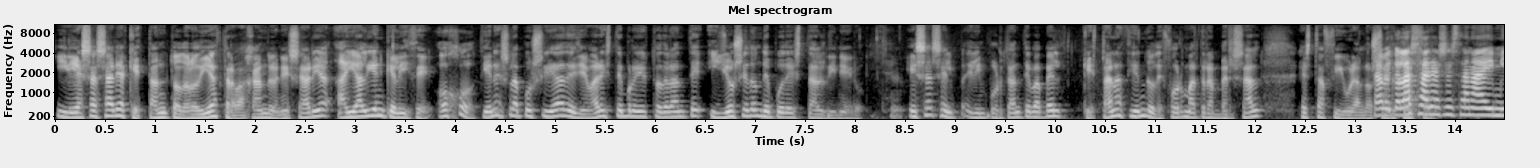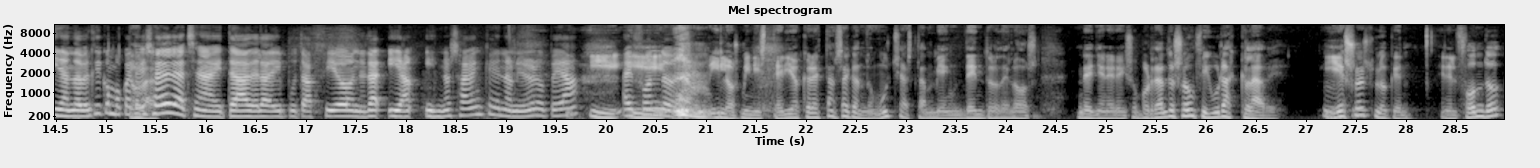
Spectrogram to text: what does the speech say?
y de esas áreas que están todos los días trabajando en esa área, hay alguien que le dice, ojo, tienes la posibilidad de llevar este proyecto adelante y yo sé dónde puede estar el dinero. Ese es el, importante papel que están haciendo de forma transversal estas figuras. Los todas las áreas están ahí mirando a ver qué convocatoria sale de la Generalitat, de la Diputación, y, no saben que en la Unión Europea hay fondos. Y, los ministerios que ahora están sacando muchas también dentro de los de Generation. Por tanto, son figuras clave. Y eso es lo que en el fondo,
